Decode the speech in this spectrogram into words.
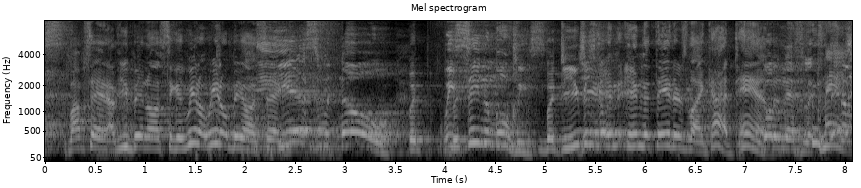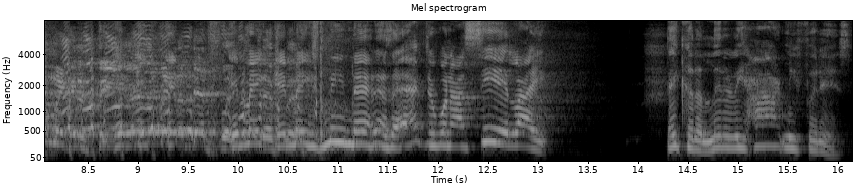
saying- but I'm saying, have you been on set? We don't. We don't be on set. yes, but no. But- we but- seen the movies. But do you be Just go, in, in the theaters like, God damn? go to Netflix? Man. They don't make it a theater. They don't it Netflix. It, make, it makes me mad as an actor when I see it like they could have literally hired me for this.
